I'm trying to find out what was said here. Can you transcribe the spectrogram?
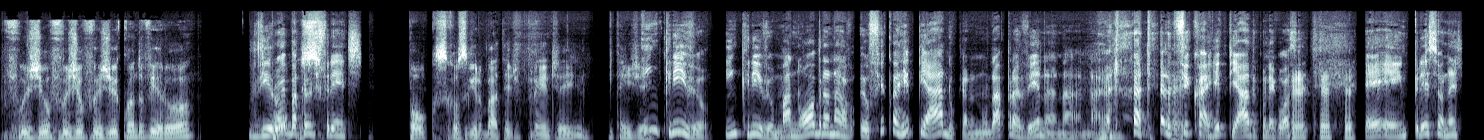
Fugiu, fugiu, fugiu, e quando virou. Virou poucos, e bateu de frente. Poucos conseguiram bater de frente, aí não tem jeito. Incrível, incrível. Manobra naval. Eu fico arrepiado, cara. Não dá para ver na, na, na... Eu fico arrepiado com o negócio. É, é impressionante.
